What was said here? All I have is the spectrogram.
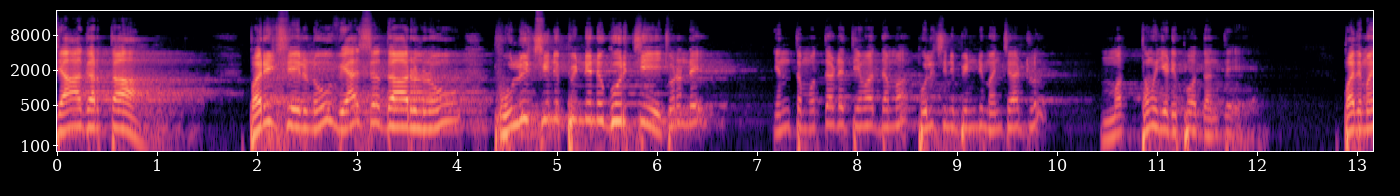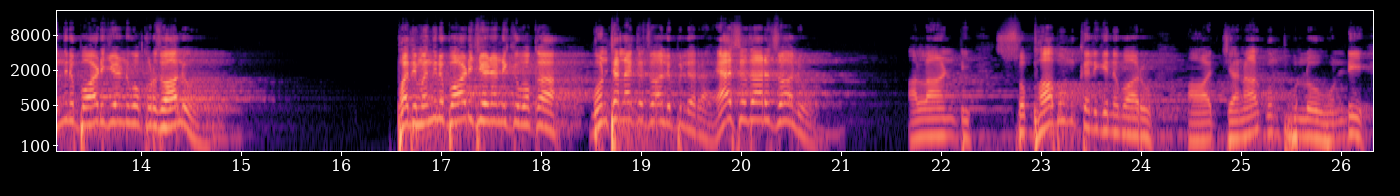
జాగ్రత్త. పరిచయలను వ్యాసదారులను పులిచిన పిండిని గూర్చి చూడండి. ఇంత ముద్దడ ఏమద్దమ్మా? పులిచిన పిండి మంచాట్లు మొత్తం ఎడిపోద్ది అంతే పది మందిని పాడి చేయండి ఒకరు చాలు. పది మందిని బాడీ చేయడానికి ఒక గుంట లెక్క చాలు పిల్లరా యాసదారు చాలు. అలాంటి స్వభావం కలిగిన వారు ఆ జనా గుంపులో ఉండి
